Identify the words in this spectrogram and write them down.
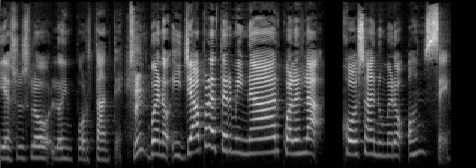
y eso es lo, lo importante. Sí. Bueno, y ya para terminar, ¿cuál es la cosa número 11?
